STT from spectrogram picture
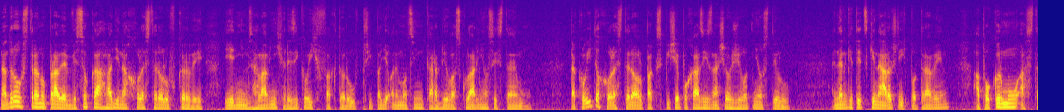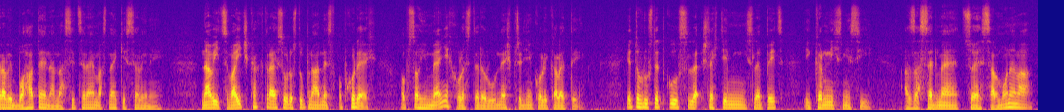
Na druhou stranu právě vysoká hladina cholesterolu v krvi je jedním z hlavních rizikových faktorů v případě onemocnění kardiovaskulárního systému. Takovýto cholesterol pak spíše pochází z našeho životního stylu, energeticky náročných potravin a pokrmů a stravy bohaté na nasycené masné kyseliny. Navíc vajíčka, která jsou dostupná dnes v obchodech, obsahují méně cholesterolu než před několika lety. Je to v důsledku sle- šlechtění slepic i krmných směsí. A za sedmé, co je salmonela?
